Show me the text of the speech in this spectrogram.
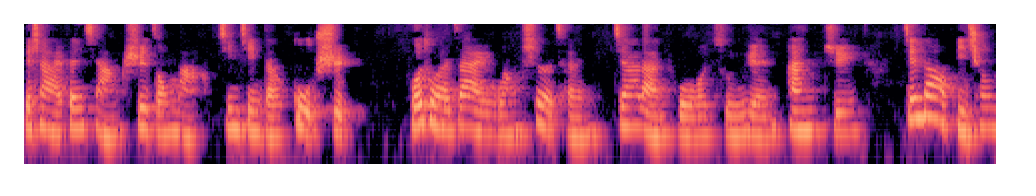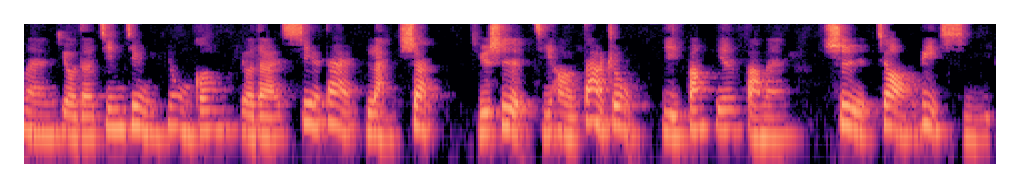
接下来分享释种马精进的故事。佛陀在王舍城迦兰陀族园安居，见到比丘们有的精进用功，有的懈怠懒散，于是集合大众，以方便法门是教利息。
